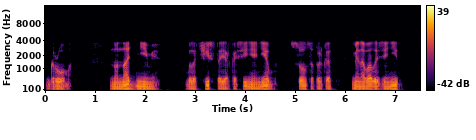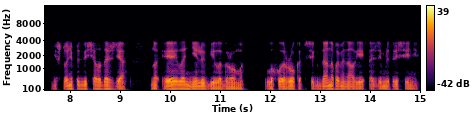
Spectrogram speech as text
грома. Но над ними было чистое ярко-синее небо, солнце только миновало зенит, ничто не предвещало дождя, но Эйла не любила грома. Глухой рокот всегда напоминал ей о землетрясении.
